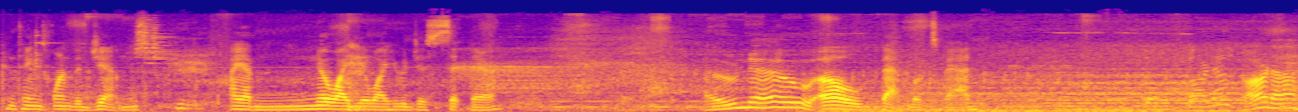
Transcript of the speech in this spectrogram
contains one of the gems. I have no idea why he would just sit there. Oh no! Oh, that looks bad. Barda? Barda,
